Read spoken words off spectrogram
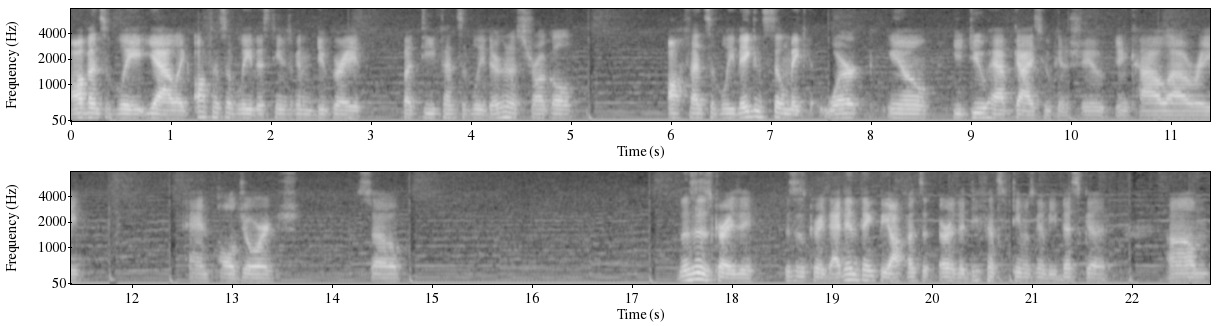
offensively, yeah, like offensively, this team's going to do great, but defensively, they're going to struggle. Offensively, they can still make it work. You know, you do have guys who can shoot, in Kyle Lowry and Paul George. So, this is crazy. This is crazy. I didn't think the offensive or the defensive team was going to be this good. Um,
